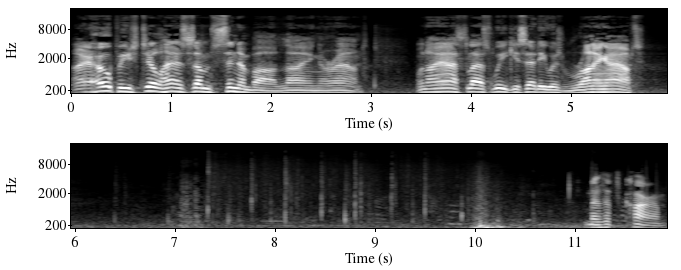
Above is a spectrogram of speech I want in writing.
I hope he still has some cinnabar lying around. When I asked last week, he said he was running out. Maleficarum.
